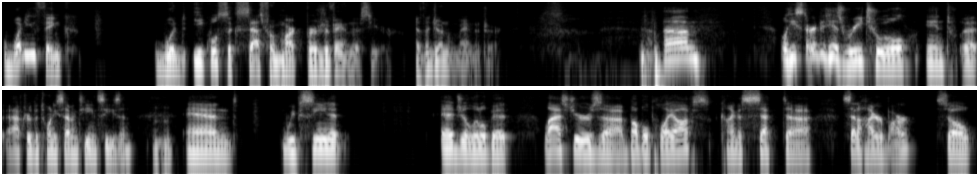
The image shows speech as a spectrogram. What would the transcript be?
What do you think would equal success for Marc Bergevin this year as the general manager? Um, well, he started his retool in uh, after the 2017 season, Mhm. and we've seen it edge a little bit. Last year's uh, bubble playoffs kind of set uh, set a higher bar. So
